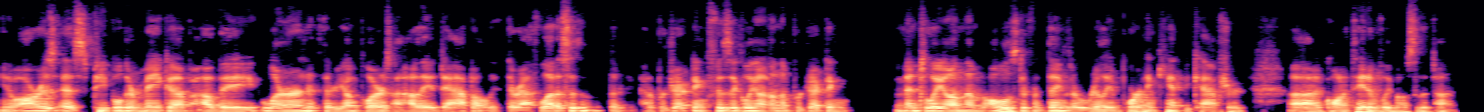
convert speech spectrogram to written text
you know, are as, as people, their makeup, how they learn, if they're young players, how they adapt, all their athleticism, they're kind of projecting physically on them, projecting mentally on them. All those different things are really important and can't be captured uh, quantitatively most of the time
